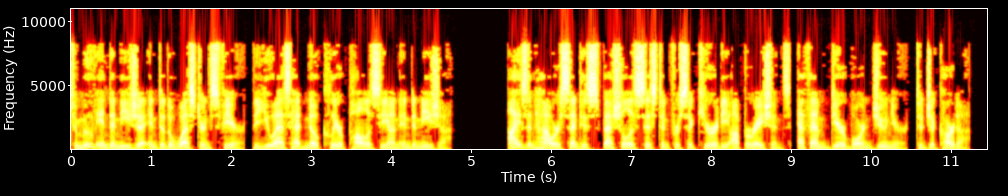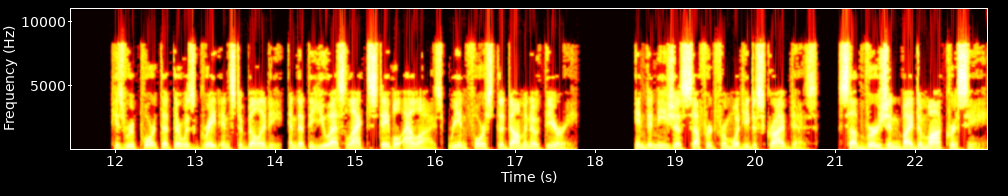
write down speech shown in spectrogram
to move Indonesia into the Western sphere, the U.S. had no clear policy on Indonesia. Eisenhower sent his Special Assistant for Security Operations, F. M. Dearborn, Jr., to Jakarta. His report that there was great instability, and that the U.S. lacked stable allies, reinforced the domino theory. Indonesia suffered from what he described as subversion by democracy.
